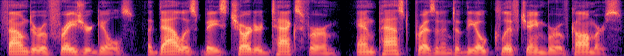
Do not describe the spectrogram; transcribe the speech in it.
founder of Frazier Gills, a Dallas-based chartered tax firm and past president of the Oak Cliff Chamber of Commerce.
